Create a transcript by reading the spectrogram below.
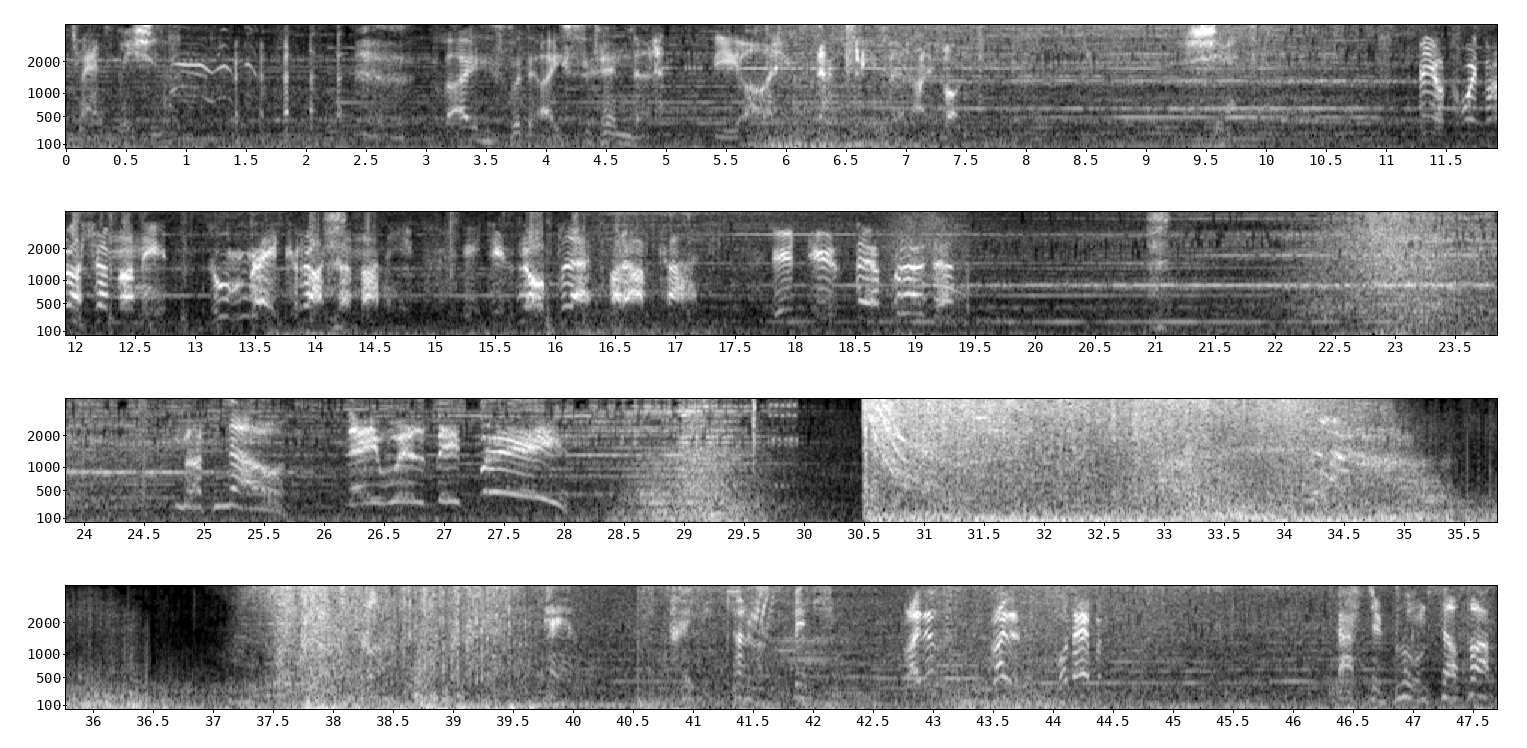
Translation? Why would I surrender? We are exactly where I want. Shit. Built with Russian money to make Russian money. It is no plan for Abkhaz. It is their prison. But now, they will be free! Blew himself up.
